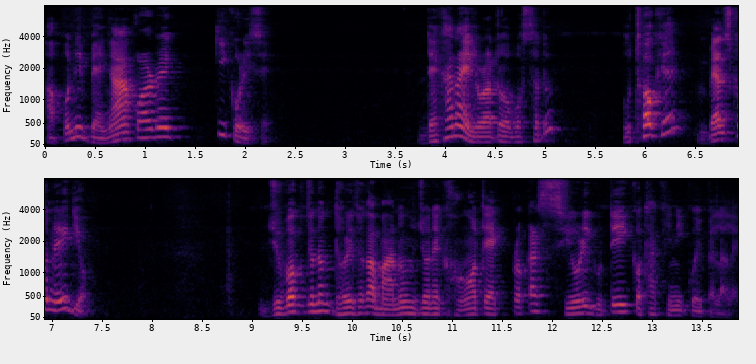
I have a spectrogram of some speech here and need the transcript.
আপুনি বেঙা কৰাৰ দৰে কি কৰিছে? দেখা নাই ল'ৰাটোৰ অৱস্থাটো? উঠকহে বেঞ্চখন এৰি দিয়ক। যুৱকজনক ধৰি থকা মানুহজনে খঙতে এক প্ৰকাৰ চিঞৰি গোটেই কথাখিনি কৈ পেলালে।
